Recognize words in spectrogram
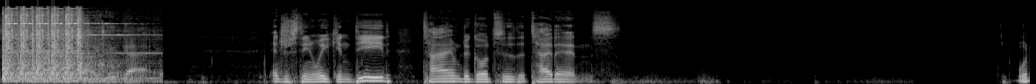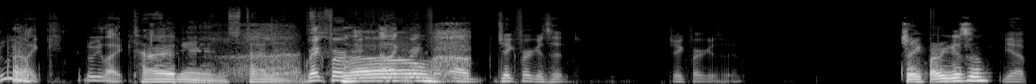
Value guy. Interesting week indeed. Time to go to the tight ends. What do we uh, like? What do we like? Tight ends. Tight ends. Greg Ferguson. Uh, I like Greg Fer- uh, Jake Ferguson. Jake Ferguson. Jake Ferguson? Yep.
